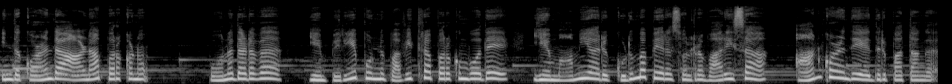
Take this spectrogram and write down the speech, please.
இந்த குழந்தை ஆனா பிறக்கணும். போன தடவை என் பெரிய பொண்ணு பவித்ரா பிறக்கும் போதே என் மாமியாரு குடும்ப பேரை சொல்ற வாரிசா ஆண் குழந்தைய எதிர்பார்த்தாங்க.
